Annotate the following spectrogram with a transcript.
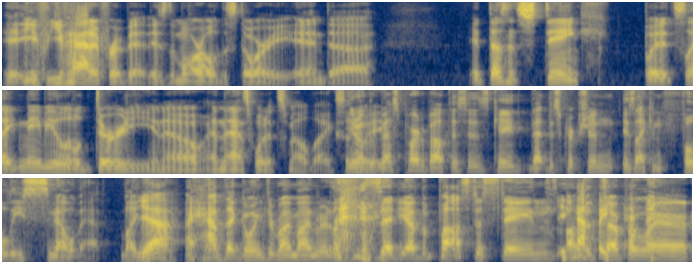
it, you've you've had it for a bit. Is the moral of the story, and uh, it doesn't stink but it's like maybe a little dirty, you know, and that's what it smelled like. So you know the it- best part about this is, Cade, that description is I can fully smell that. Like yeah, I have that going through my mind where, like you said, you have the pasta stains on Yeah, the. Tupperware,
